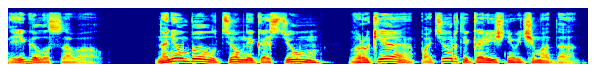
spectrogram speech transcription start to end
и голосовал. На нем был темный костюм, в руке потертый коричневый чемодан.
